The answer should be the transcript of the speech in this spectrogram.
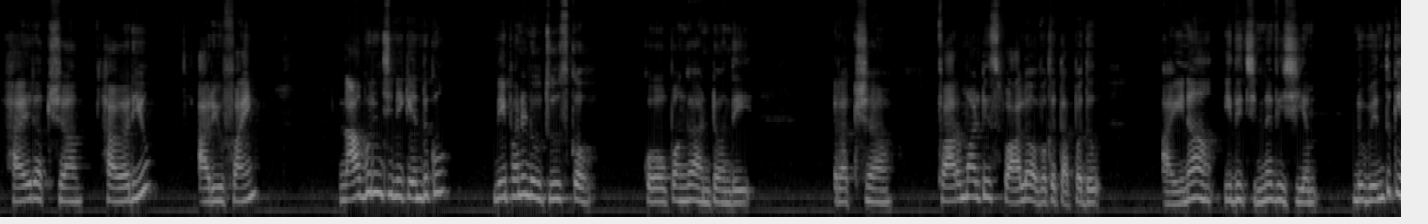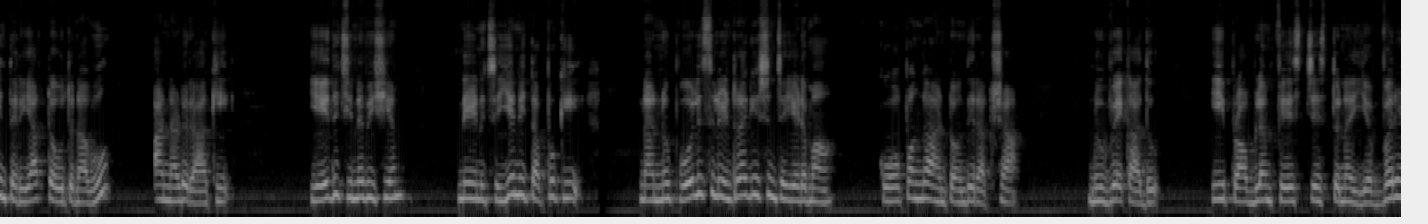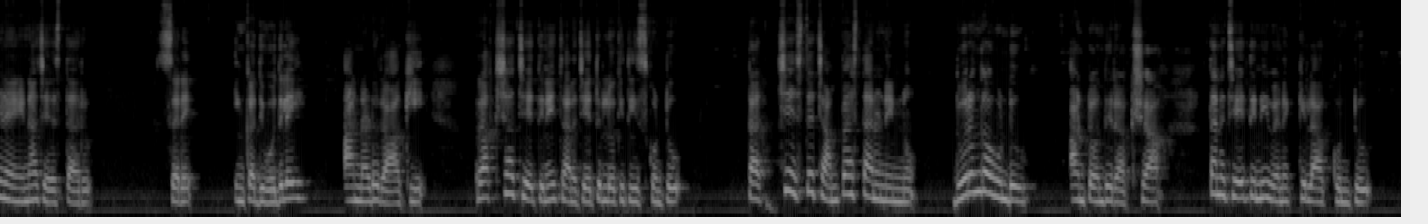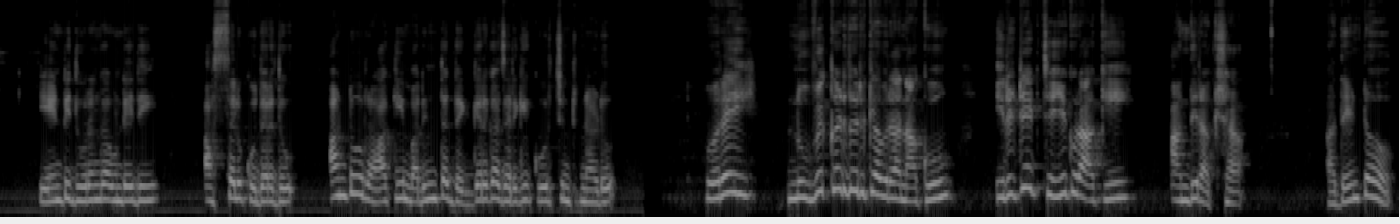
Hi Raksha how are you? Are you fine? నా గురించి నీకెందుకు? నీ పని నువ్వు చూసుకో కోపంగా అంటోంది. రక్ష ఫార్మాలిటీస్ ఫాలో అవ్వక తప్పదు. అయినా ఇది చిన్న విషయం. నువ్వెందుకు ఇంత రియాక్ట్ అవుతున్నావు? అన్నాడు రాఖీ. ఏది చిన్న విషయం? నేను చెయ్యని తప్పుకి నన్ను పోలీసులు ఇంట్రాగేషన్ చెయ్యడమా? కోపంగా అంటోంది రక్ష. నువ్వే కాదు ఈ ప్రాబ్లం ఫేస్ చేస్తున్న ఎవరినైనా చేస్తారు. సరే ఇంకది వదిలేయ్ అన్నాడు రాఖీ. రక్ష చేతిని తన చేతుల్లోకి తీసుకుంటూ టచ్ చేస్తే చంపేస్తాను నిన్ను దూరంగా ఉండు అంటోంది రక్ష. తన చేతిని వెనక్కి లాక్కుంటూ ఏంటి దూరంగా ఉండేది? అస్సలు కుదరదు అంటూ రాఖీ మరింత దగ్గరగా జరిగి కూర్చుంటున్నాడు. ఒరేయ్ నువ్వెక్కడ దొరికావురా నాకు? ఇరిటేట్ చెయ్యకు రాఖీ అంది రక్ష. అదేంటో?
